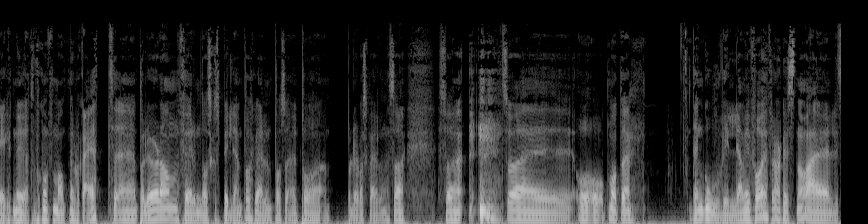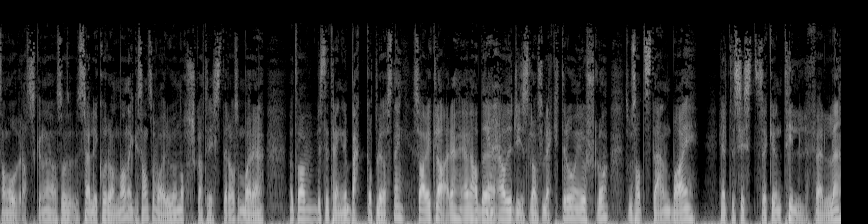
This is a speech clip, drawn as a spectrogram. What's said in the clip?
eget møte for konfirmantene klokka ett eh, på lørdagen, før de da skal spille igjen på kvelden på, på, på lørdagskvelden. Så, så, så og, og, og, på en måte den godvilja vi får fra artistene òg, er litt sånn overraskende. Altså, selv i koronaen ikke sant, så var det jo norske artister også, som bare Vet du hva, hvis de trenger en backup-løsning, så er vi klare. Jeg hadde, jeg hadde Jesus Loves Electro i Oslo, som satt standby helt til siste sekund, tilfelle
